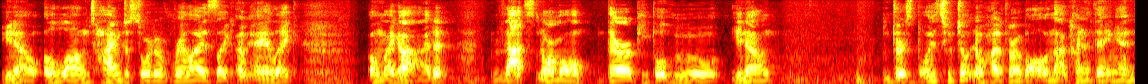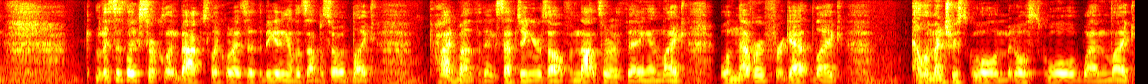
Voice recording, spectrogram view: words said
you know, a long time to sort of realize like okay, like oh my god, that's normal. There are people who you know there's boys who don't know how to throw a ball and that kind of thing and this is like circling back to like what I said at the beginning of this episode, like Pride Month and accepting yourself and that sort of thing. And like we'll never forget like elementary school and middle school when like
